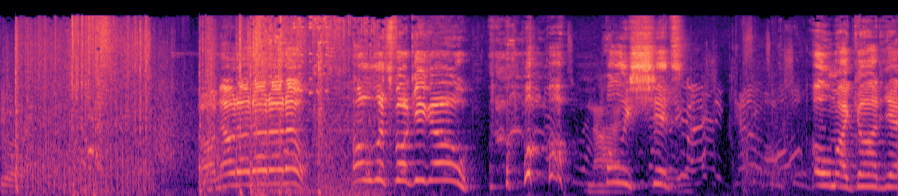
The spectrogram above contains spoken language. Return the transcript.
Reload. Oh, no, no, no, no, no! Oh, let's fucking go! Holy shit! Oh my god, yeah.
